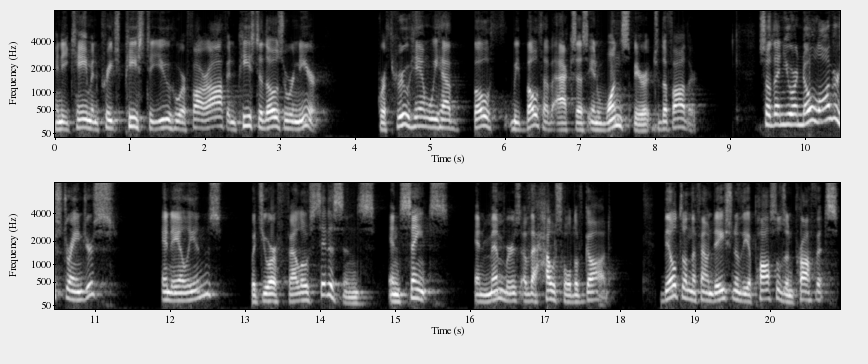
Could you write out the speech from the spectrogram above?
And he came and preached peace to you who are far off and peace to those who are near. For through him we have both, we both have access in one spirit to the Father. So then you are no longer strangers and aliens, but you are fellow citizens and saints and members of the household of God, built on the foundation of the apostles and prophets,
